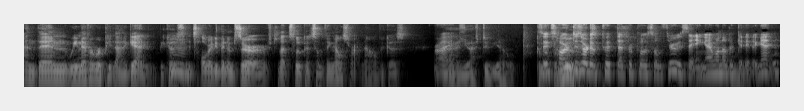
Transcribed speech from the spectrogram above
and then we never repeat that again because it's already been observed. Let's look at something else right now because right. uh, you have to, you know. so it's hard to sort of put that proposal through, saying I want to look at it again.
